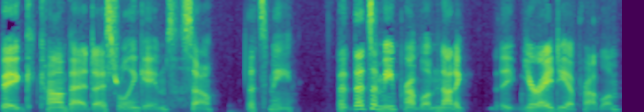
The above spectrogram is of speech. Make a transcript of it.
big combat dice rolling games, so that's me. That, that's a me problem, not a, a your idea problem.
